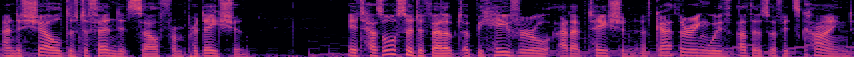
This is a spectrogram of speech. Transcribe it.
and a shell to defend itself from predation. It has also developed a behavioral adaptation of gathering with others of its kind,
